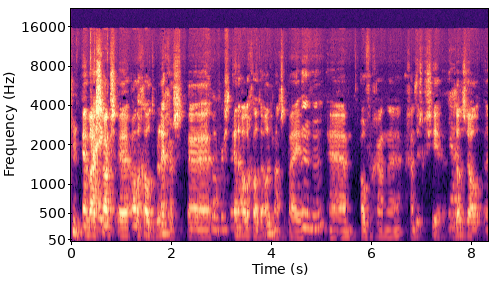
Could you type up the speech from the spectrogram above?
En waar Kijk. straks eh, alle grote beleggers eh, en alle grote oliemaatschappijen Mhm. over gaan, eh, gaan discussiëren. Ja. Dus dat is wel, eh,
